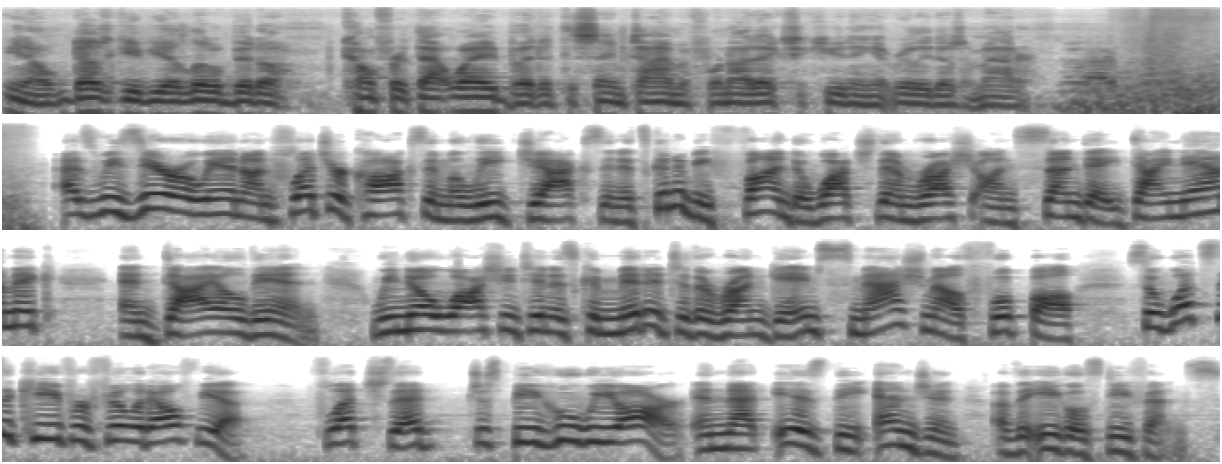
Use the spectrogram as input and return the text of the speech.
you know, does give you a little bit of comfort that way, but at the same time, if we're not executing, it really doesn't matter. As we zero in on Fletcher Cox and Malik Jackson, it's going to be fun to watch them rush on Sunday. Dynamic and dialed in. We know Washington is committed to the run game, smash mouth football. So, what's the key for Philadelphia? Fletch said, just be who we are, and that is the engine of the Eagles' defense.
